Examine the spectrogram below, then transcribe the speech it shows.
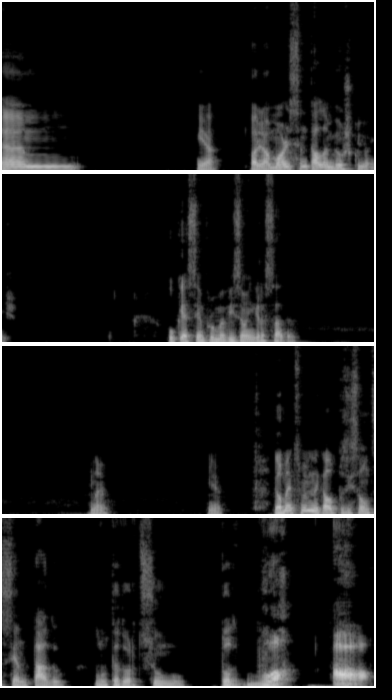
Um, yeah. Olha, o Morrison está a lamber os colhões. O que é sempre uma visão engraçada. Não é? Yeah. Ele mete-se mesmo naquela posição de sentado, lutador de sumo, todo. Ah!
